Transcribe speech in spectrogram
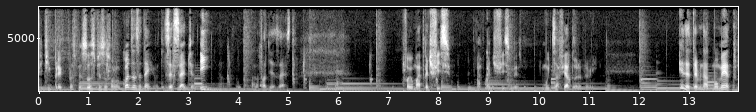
pedir emprego para as pessoas, as pessoas falavam, quantos anos você tem? 17 anos. Ih, não, tá na fase de exército. Foi uma época difícil, uma época difícil mesmo, muito desafiadora para mim. Em determinado momento,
